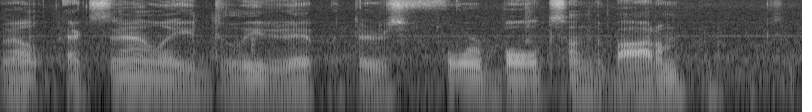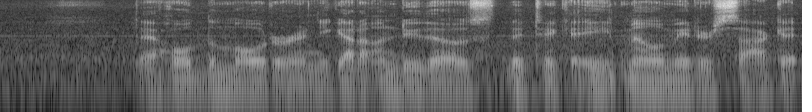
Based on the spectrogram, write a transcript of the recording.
Well, accidentally deleted it, but there's four bolts on the bottom that hold the motor and you got to undo those. They take an 8 millimeter socket.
